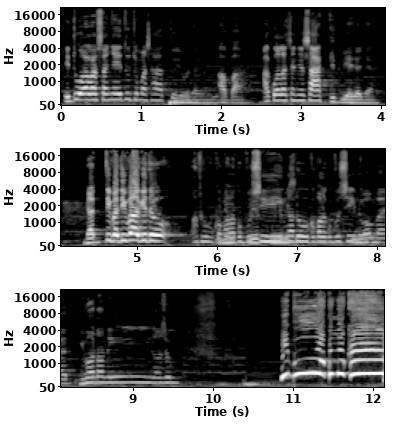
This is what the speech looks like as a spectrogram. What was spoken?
itu alasannya itu cuma satu sebenarnya apa? aku alasannya sakit biasanya nggak tiba-tiba gitu aduh kepala aku pusing aduh kepala aku pusing minum obat. gimana nih langsung ibu aku mokel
